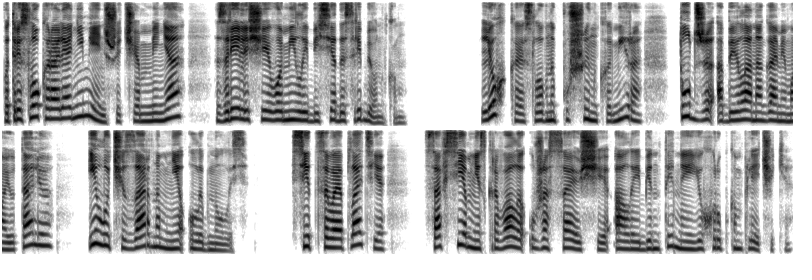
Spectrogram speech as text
потрясло короля не меньше, чем меня, зрелище его милой беседы с ребенком. Легкая, словно пушинка мира, тут же обвела ногами мою талию и лучезарно мне улыбнулась. Ситцевое платье совсем не скрывало ужасающие алые бинты на ее хрупком плечике.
